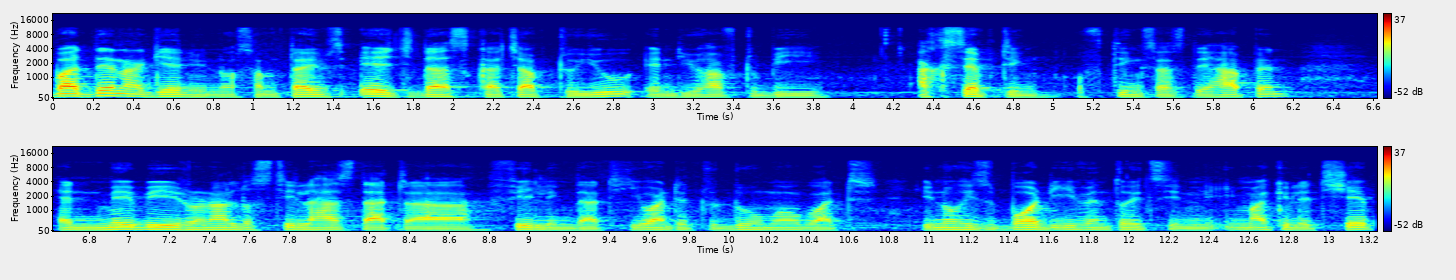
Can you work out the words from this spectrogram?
But then again, you know, sometimes age does catch up to you and you have to be accepting of things as they happen. And maybe Ronaldo still has that uh, feeling that he wanted to do more, but you know his body, even though it's in immaculate shape,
